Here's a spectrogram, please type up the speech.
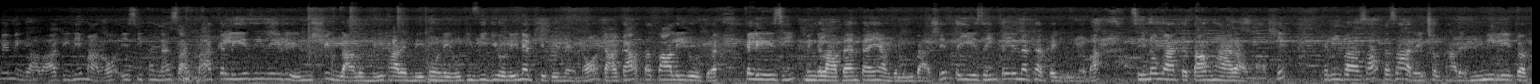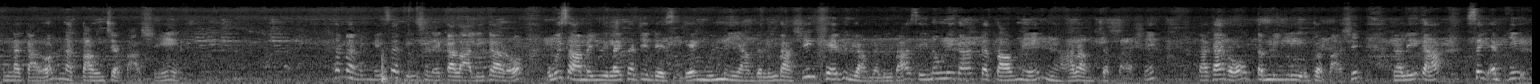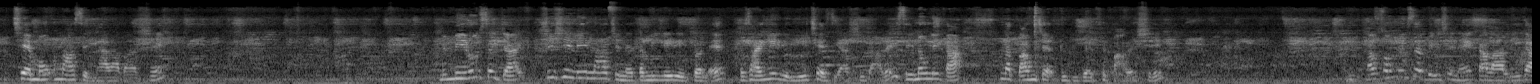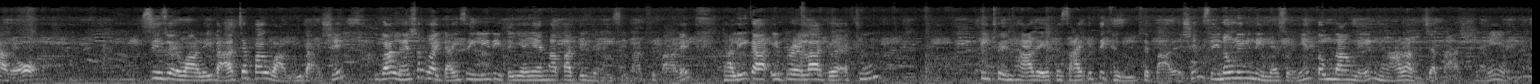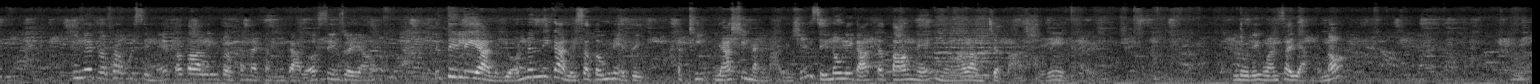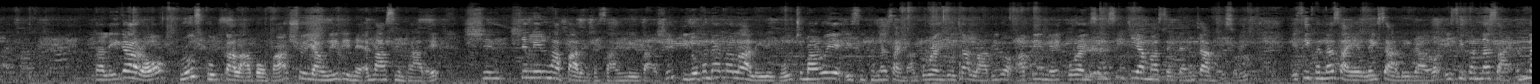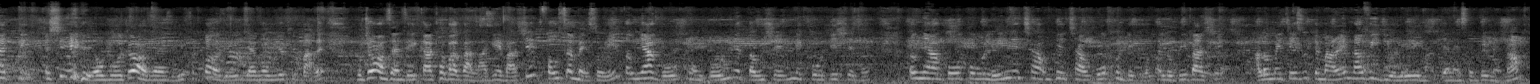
ပဲမင်္ဂလာပါဒီနေ့မှာတော့ AC ဖနက်ဆိုင်မှာကလေးစည်းလေးတွေမရှိဘူးလားလို့မေးထားတဲ့မေးခွန်းလေးကိုဒီဗီဒီယိုလေးနဲ့ဖြစ်ပေးမယ်เนาะဒါကတသားလေးတို့အတွက်ကလေးစည်းမင်္ဂလာပန်းပန်းရောင်ကလေးပါရှင်တရေစိမ့်ကလေးနဲ့ထပ်ပိတ်လေးနဲ့ပါဈေးနှုန်းက15000ပါရှင်ဂရီပါစာတစ်စတည်းချုပ်ထားတဲ့မီမီလေးအတွက်ဖနက်ကတော့2000ကျပ်ပါရှင် ထပ်မံပြီးမိတ်ဆက်ပေးခြင်းတဲ့ကာလာလေးကတော့အဝိစာမယူလိုက်ဖတ်တင်တဲ့စီတဲ့ငွေမြေရောင်ကလေးပါရှင်ခဲပြူရောင်ကလေးပါဈေးနှုန်းလေးက1000နဲ့9000ကျပ်ပါရှင်ဒါကတော့သမီးလေးအတွက်ပါရှင်ဒါလေးကစိတ်အပြည့်ချေမုံအမှားစင်ထားတာပါရှင်မမီတို့စိတ်ကြိုက်ရှင်းရှင်းလေးလာခြင်းတဲ့သမီးလေးတွေအတွက်လည်းဒီဇိုင်းလေးတွေရွေးချယ်စရာရှိပါတယ်ဈေးနှုန်းလေးက2000ကျပ်အတူတူပဲဖြစ်ပါတယ်ရှင်နောက်ဆုံးမိတ်ဆက်ပေးခြင်းတဲ့ကာလာလေးကတော့ စင်ကြွယ်ဝါလေးပါကြက်ပေါက်ဝါလေးပါရှင်သူကလမ်းလျှောက်လိုက်တိုင်းစိန်လေးတွေတရရန်လှပတိတ်နေနေစီမှာဖြစ်ပါတယ်ဒါလေးကဧပြီလအတွက်အထူးတီထွင်ထားတဲ့ဒီဇိုင်းအစ်စ်ကလေးဖြစ်ပါတယ်ရှင်ဈေးနှုန်းလေးအနေနဲ့ဆိုရင်3000နဲ့9000ကျပ်ပါရှင်သူနဲ့တော့ဖတ်ဝစ်စင်နဲ့တသားလေးတော့ဖက်နှက်ကလေးကတော့စင်ဆွဲရအောင်တိတိလေးရနေရောနှစ်နှစ်ကနေ73နှစ်အထိအထိရရှိနိုင်ပါတယ်ရှင်ဈေးနှုန်းလေးက1000နဲ့9000ကျပ်ပါရှင်ဒီလိုလေးဝမ်းဆက်ရမယ်နော် ဒါလေးကတော့ rose gold color ပေါ်မှာရွှေရောင်လေးတွေနဲ့အလှဆင်ထားတဲ့ရှင်းရှင်းလင်းလှပတဲ့ဒီဇိုင်းလေးပါရှင်ဒီလိုဖက်နှက်လှလှလေးတွေကိုကျမတို့ရဲ့ AC ဖက်နှက်ဆိုင်မှာကိုရိုင်းကိုကြလာပြီးတော့အားပေးမယ်ကိုရိုင်းစင်စီတီယာမှာစိတ်တိုင်းကြမယ်ဆိုရင် AC ဖက်နှက်ဆိုင်ရဲ့လိပ်စာလေးကတော့ AC ဖက်နှက်ဆိုင်အမှတ်1အရှိရုံဘိုကျော်အောင်ဆန်းစီစကော့လေးရန်ကုန်မြို့ဖြစ်ပါတယ်ဘိုကျော်အောင်ဆန်းစီကာထွက်ပေါက်ကလာခဲ့ပါရှင်ဖုန်းဆက်မယ်ဆိုရင်39ခု9 238 2918နဲ့3999 426 26 9ခုတည်းကိုအဲ့လိုပေးပါရှင်အားလုံးပဲကျေးဇူးတင်ပါတယ်နောက်ဗီဒီယိုလေးတွေမှာပြန်လည်ဆုံတွေ့မယ်နော်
